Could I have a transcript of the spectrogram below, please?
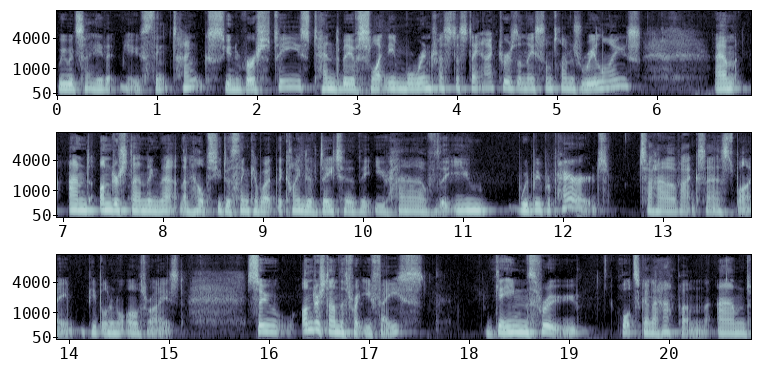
we would say that you know, think tanks, universities tend to be of slightly more interest to state actors than they sometimes realize. Um, and understanding that then helps you to think about the kind of data that you have that you would be prepared to have accessed by people who are not authorized. So understand the threat you face, game through what's going to happen, and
